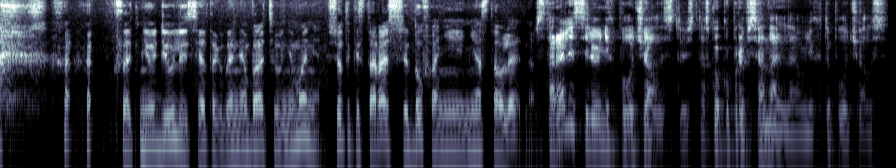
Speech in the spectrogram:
Кстати, не удивлюсь, я тогда не обратил внимания. Все-таки старались, следов они не оставлять. Да. Старались или у них получалось? То есть, насколько профессионально у них это получалось?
